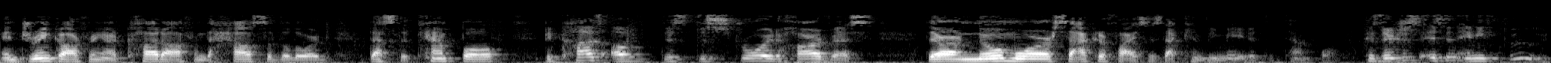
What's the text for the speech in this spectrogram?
and drink offering are cut off from the house of the Lord. That's the temple. Because of this destroyed harvest, there are no more sacrifices that can be made at the temple. Because there just isn't any food.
